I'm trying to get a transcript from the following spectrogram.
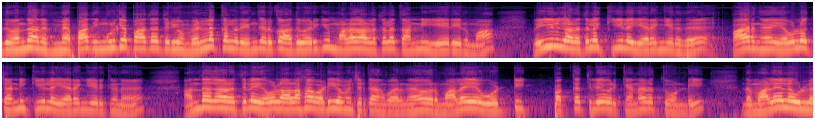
இது வந்து அந்த பார்த்து உங்களுக்கே பார்த்தா தெரியும். வெள்ளை கலர் எங்கே இருக்கோ அது வரைக்கும் மழை காலத்தில் தண்ணி ஏறிடுமா வெயில் காலத்தில் கீழே இறங்கிடுது பாருங்கள் எவ்வளோ தண்ணி கீழே இறங்கி இருக்குன்னு அந்த காலத்தில் எவ்வளோ அழகாக வடிவமைச்சிருக்காங்க பாருங்கள் ஒரு மலையை ஒட்டி பக்கத்திலே ஒரு கிணறு தோண்டி இந்த மலையில் உள்ள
